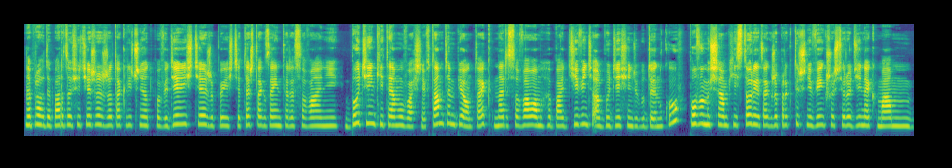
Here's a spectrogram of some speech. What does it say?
Naprawdę bardzo się cieszę, że tak licznie odpowiedzieliście, że byliście też tak zainteresowani, bo dzięki temu właśnie w tamtym piątek narysowałam chyba 9 albo 10 budynków. Powymyślałam historię, także praktycznie większość rodzinek mam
